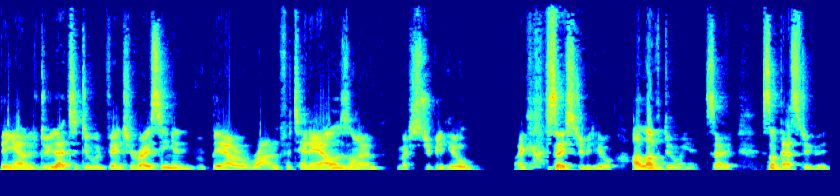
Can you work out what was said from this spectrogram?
being able to do that, to do adventure racing and being able to run for 10 hours on a much stupid hill. Like I say stupid hill. I love doing it. So it's not that stupid.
